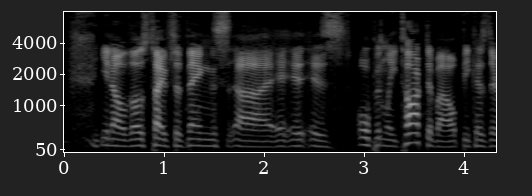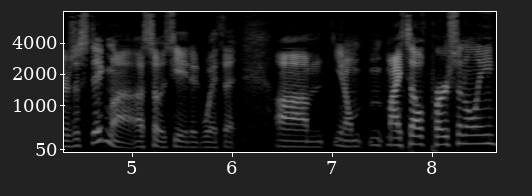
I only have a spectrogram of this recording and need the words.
you know, those types of things uh, is openly talked about because there's a stigma associated with it. Um, you know, myself personally,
